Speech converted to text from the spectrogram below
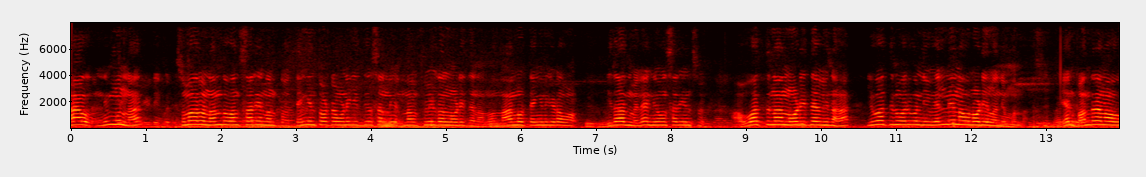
ನಾವು ನಿಮ್ಮನ್ನ ಸುಮಾರು ನಂದು ಒಂದ್ಸಾರಿ ನಮ್ಮ ತೆಂಗಿನ ತೋಟ ಒಣಗಿದ ದಿವಸ ನಮ್ಮ ಫೀಲ್ಡಲ್ಲಿ ನೋಡಿದ್ದೆ ನಾನು. ನಾನು ತೆಂಗಿನ ಗಿಡ ಇದಾದ್ಮೇಲೆ ನೀವು ಒಂದ್ಸಾರಿ ಇನ್ಸ್ ಅವತ್ತು ನಾನು ನೋಡಿದ್ದೆ ವಿನ ಇವತ್ತಿನವರೆಗೂ ನೀವೆಲ್ಲೇ ನಾವು ನೋಡಿಲ್ಲ ನಿಮ್ಮನ್ನ. ಏನು ಬಂದ್ರೆ ನಾವು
